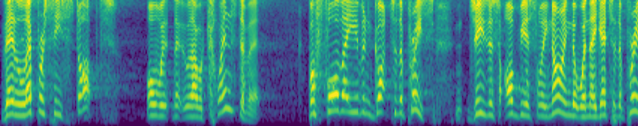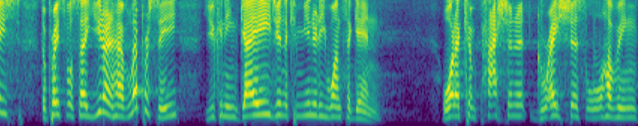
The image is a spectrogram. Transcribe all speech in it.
their leprosy stopped, or they were cleansed of it before they even got to the priests. Jesus, obviously knowing that when they get to the priests, the priest will say, You don't have leprosy, you can engage in the community once again. What a compassionate, gracious, loving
